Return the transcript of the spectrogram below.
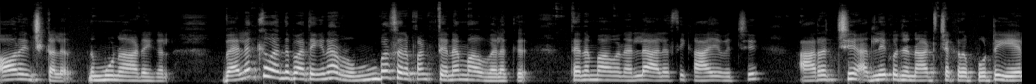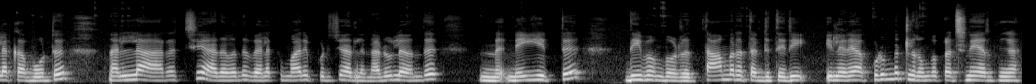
ஆரஞ்சு கலர் இந்த மூணு ஆடைகள். விளக்கு வந்து பார்த்தீங்கன்னா ரொம்ப சிறப்பான தினமாவு விளக்கு. தினமாவை நல்லா அலசி காய வச்சு அரைச்சி அதுலேயே கொஞ்சம் நாட்டு சக்கரை போட்டு ஏலக்காய் போட்டு நல்லா அரைச்சி அதை வந்து விளக்கு மாதிரி பிடிச்சி அதில் நடுவில் வந்து நெ- நெய்யிட்டு தீபம் போடுறது. தாமரத்தண்டு திரி இல்லையா குடும்பத்தில் ரொம்ப பிரச்சனையாக இருக்குங்க.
